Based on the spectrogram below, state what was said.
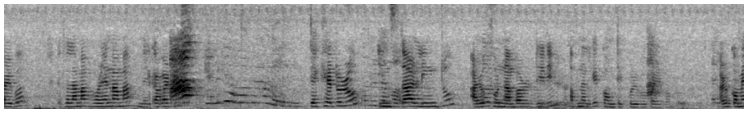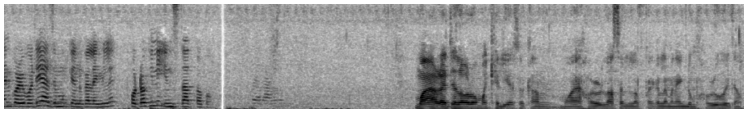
পাৰিব। এইফালে আমাৰ হৰেণ মামা মেকআপ আৰ্টিষ্ট তেখেতৰো ইনষ্টাৰ লিংকটো আৰু ফোন নাম্বাৰটো দি দিম আপোনালোকে কণ্টেক্ট কৰিব পাৰিব। আৰু কমেণ্ট কৰিব দেই আজি মোক কেনেকুৱা লাগিলে ফটোখিনি ইনষ্টাত পাব। মই আৰাধ্যৰ লগত মই খেলি আছোঁ কাৰণ মই সৰু ল'ৰা ছোৱালী লগ পাই গ'লে মানে একদম সৰু হৈ যাওঁ।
